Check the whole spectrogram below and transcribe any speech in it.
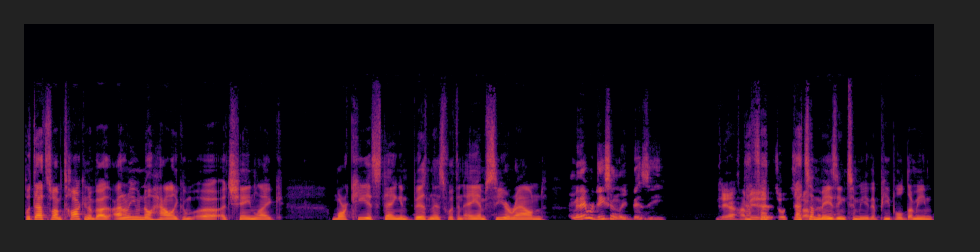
But that's what I'm talking about. I don't even know how like a, a chain like Marquee is staying in business with an AMC around. I mean, they were decently busy. Yeah, I That's mean, a- it's, it's That's up there. amazing to me that people. I mean,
